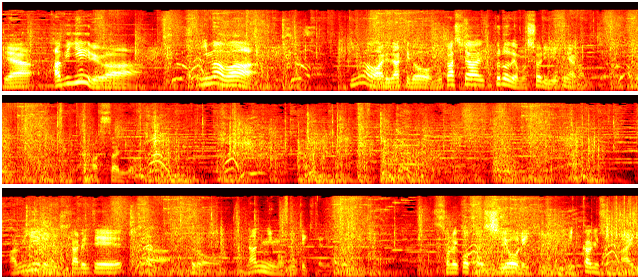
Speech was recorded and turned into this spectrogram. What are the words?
いやアビゲイルは今は今はあれだけど昔はプロでも処理できなかったよ。あっさりは。アビゲイルに引かれてたプロ何人も見てきたけどそれこそ使用歴1ヶ月もないよ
